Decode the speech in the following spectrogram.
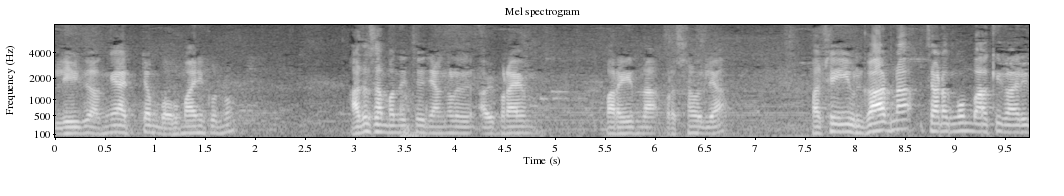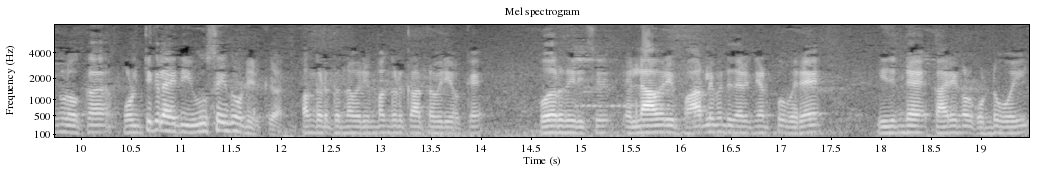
ലീഗ് അങ്ങേയറ്റം ബഹുമാനിക്കുന്നു. അത് സംബന്ധിച്ച് ഞങ്ങൾ അഭിപ്രായം പറയുന്ന പ്രശ്നമില്ല. പക്ഷേ ഈ ഉദ്ഘാടന ചടങ്ങും ബാക്കി കാര്യങ്ങളുമൊക്കെ പൊളിറ്റിക്കലായിട്ട് യൂസ് ചെയ്തുകൊണ്ടിരിക്കുക. പങ്കെടുക്കുന്നവരെയും പങ്കെടുക്കാത്തവരെയും ഒക്കെ വേർതിരിച്ച് എല്ലാവരെയും പാർലമെന്റ് തെരഞ്ഞെടുപ്പ് വരെ ഇതിന്റെ കാര്യങ്ങൾ കൊണ്ടുപോയി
